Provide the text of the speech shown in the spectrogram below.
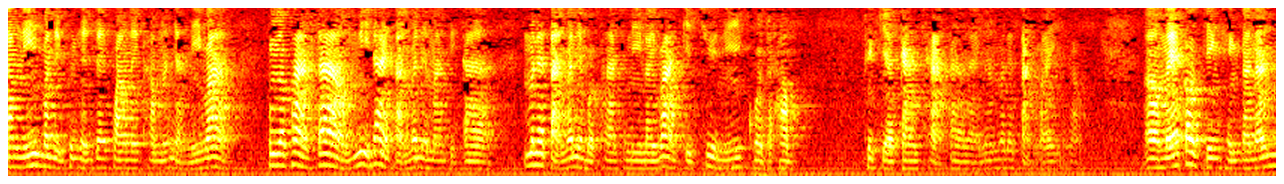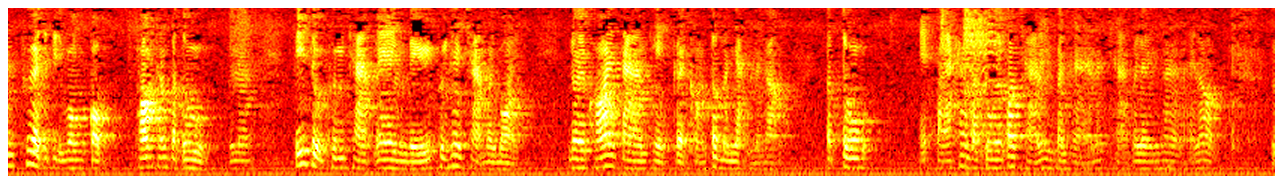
ดังนี้บัณฑิตพึงเห็นใจความในคำนั้นอย่างนี้ว่าพุทธภาคเจ้ามิได้ตัดไว้ในมาติกา ไม่ได้ตัดไว้ในบทพาชนีเลยว่ากิจชื่อนี้ควรจะทำ คือเกี่ยวกับการฉากการอะไรนะไม่ได้ตัดไว้นะครับแม้ก็จริงถึงแต่นั้นเพื่อจะติดวงกบพร้อมทั้งประตูนะพิสูจพึงฉากเองหรือพึงให้ฉากบ่อยๆ โดยคอยตามเหตุเกิดของต้นบัญญัตินะครับ ประตูไอ้ฝาข้างประตูแล้วก็ฉาไม่มีปัญหานะฉาไปเลยนะหลายรอบ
